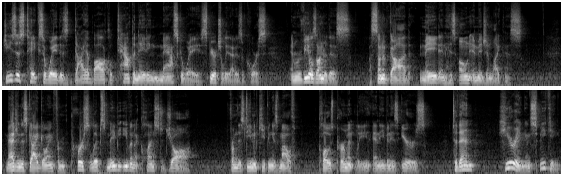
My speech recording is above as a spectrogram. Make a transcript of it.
Jesus takes away this diabolical, tampinating mask away, spiritually, that is, of course, and reveals under this a Son of God made in his own image and likeness. Imagine this guy going from pursed lips, maybe even a clenched jaw, from this demon keeping his mouth closed permanently and even his ears, to then hearing and speaking.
